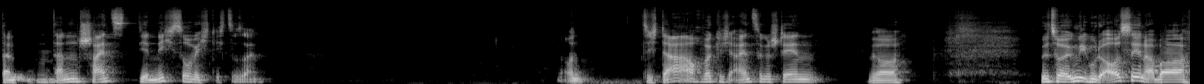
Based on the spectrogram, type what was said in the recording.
dann, mhm. dann scheint es dir nicht so wichtig zu sein. Und sich da auch wirklich einzugestehen, ja, will zwar irgendwie gut aussehen, aber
